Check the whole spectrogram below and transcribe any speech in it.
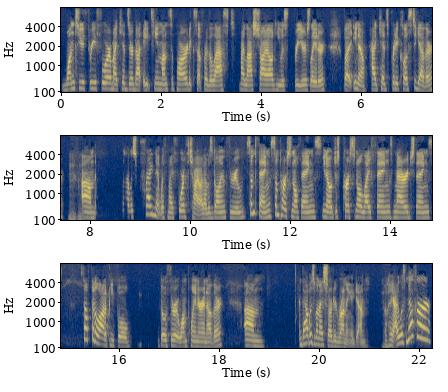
one, two, three, four. My kids are about 18 months apart, except for the last my last child. He was three years later. But you know, had kids pretty close together. Mm-hmm. Um, when I was pregnant with my fourth child, I was going through some things, some personal things, you know, just personal life things, marriage things, stuff that a lot of people go through at one point or another. Um, and that was when I started running again. Okay, mm-hmm. I was never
